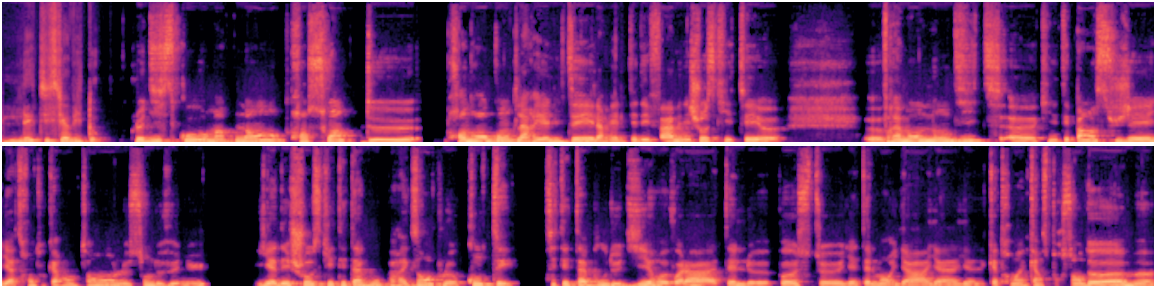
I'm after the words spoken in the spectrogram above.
Laetitia Vito. Le discours maintenant prend soin de prendre en compte la réalité et la réalité des femmes et des choses qui étaient euh, euh, vraiment non dites, euh, qui n'étaient pas un sujet il y a 30 ou 40 ans, le sont devenues. Il y a des choses qui étaient tabous, par exemple, compter c'était tabou de dire euh, voilà à tel poste euh, il y a tellement il y a, il y a, il y a 95% d'hommes euh,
